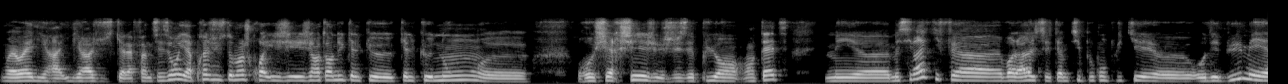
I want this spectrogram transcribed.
ouais, ouais, il ira, il ira jusqu'à la fin de saison. Et après, justement, je crois, j'ai entendu quelques, quelques noms euh, recherchés. Je, je les ai plus en, en tête, mais, euh, mais c'est vrai qu'il fait, euh, voilà, c'était un petit peu compliqué euh, au début, mais.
